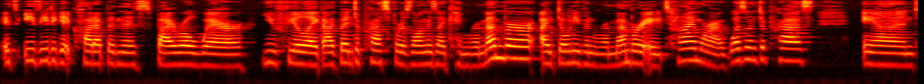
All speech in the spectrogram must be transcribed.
it's easy to get caught up in this spiral where you feel like I've been depressed for as long as I can remember. I don't even remember a time where I wasn't depressed and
